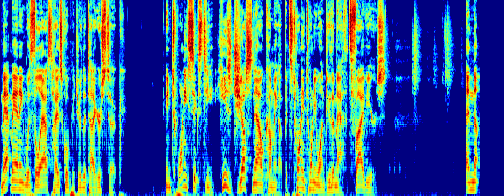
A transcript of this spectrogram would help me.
Matt Manning was the last high school pitcher the Tigers took in 2016. He's just now coming up. It's 2021. Do the math. It's five years. And the,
